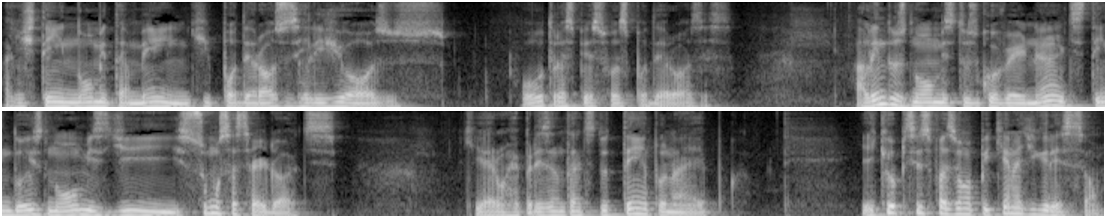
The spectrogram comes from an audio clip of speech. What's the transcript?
A gente tem nome também de poderosos religiosos, outras pessoas poderosas. Além dos nomes dos governantes, tem dois nomes de sumos sacerdotes, que eram representantes do templo na época. E aqui eu preciso fazer uma pequena digressão,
